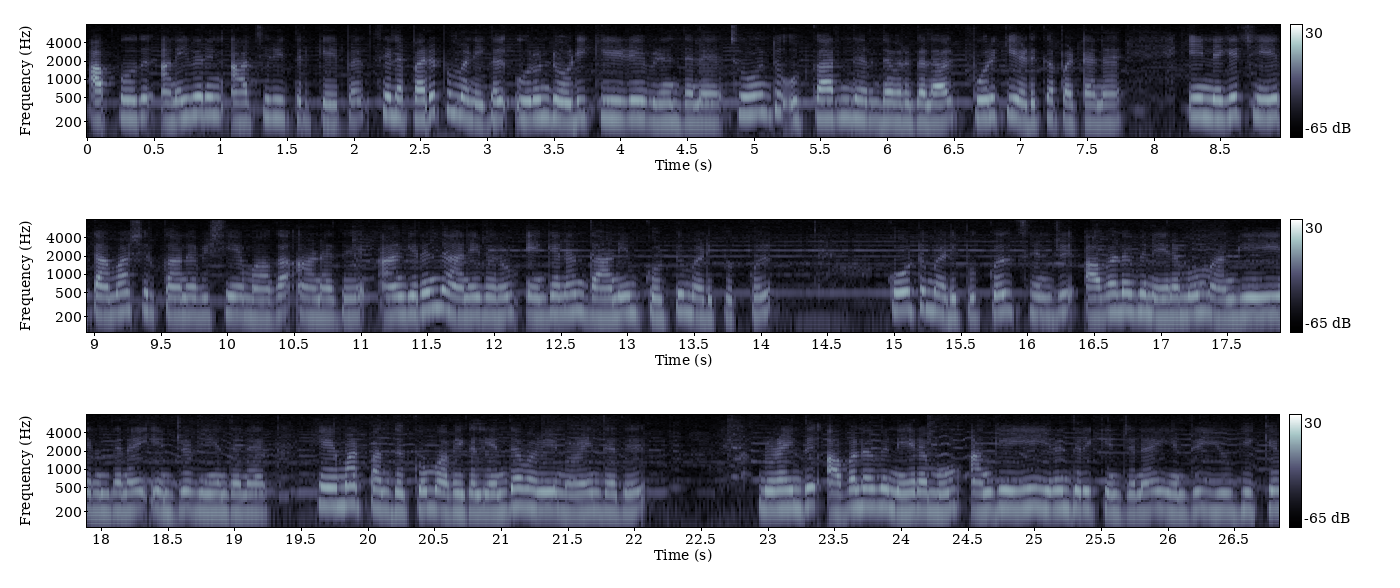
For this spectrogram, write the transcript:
அப்போது அனைவரின் ஆச்சரியத்திற்கேற்ப சில பருப்பு மணிகள் உருண்டோடி கீழே விழுந்தன. சூழ்ந்து உட்கார்ந்திருந்தவர்களால் பொறுக்கி எடுக்கப்பட்டன. இந்நிகழ்ச்சியை தமாஷிற்கான விஷயமாக ஆனது. அங்கிருந்த அனைவரும் எங்கனம் தானியம் கொட்டு மடிப்புக்குள் கோட்டு மடிப்புக்குள் சென்று அவ்வளவு நேரமும் அங்கேயே இருந்தன என்று வியந்தனர். ஹேமாட் பந்துக்கும் அவைகள் எந்த வழி நுழைந்தது? நுழைந்து அவ்வளவு நேரமும் அங்கேயே இருந்திருக்கின்றன என்று யூகிக்க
